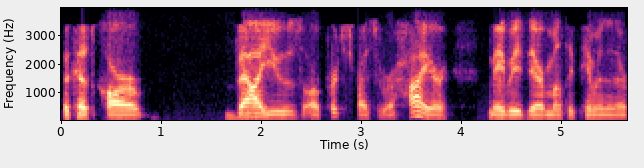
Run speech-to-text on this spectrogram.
because car values or purchase prices were higher, maybe their monthly payment on their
